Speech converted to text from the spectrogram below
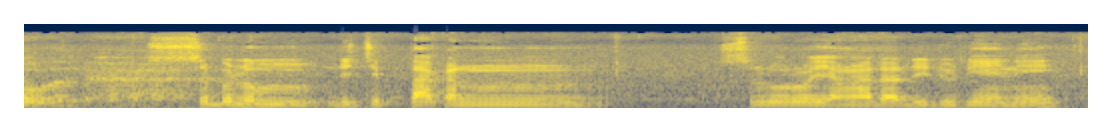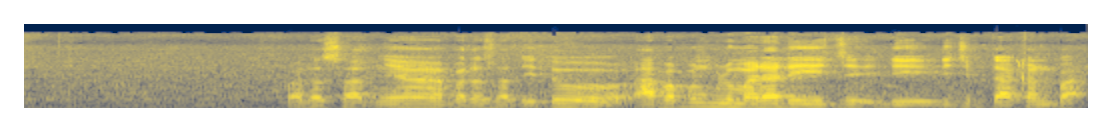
sebelum diciptakan seluruh yang ada di dunia ini, pada saatnya, pada saat itu apa pun belum ada di, di- diciptakan pak.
